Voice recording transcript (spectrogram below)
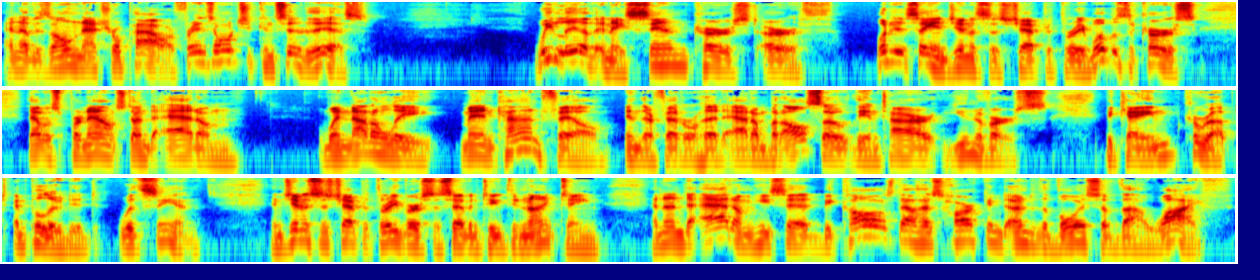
and of his own natural power. Friends, I want you to consider this. We live in a sin cursed earth. What did it say in Genesis chapter 3? What was the curse that was pronounced unto Adam when not only mankind fell in their federalhood, Adam, but also the entire universe became corrupt and polluted with sin? In Genesis chapter 3, verses 17 through 19. And unto Adam he said, Because thou hast hearkened unto the voice of thy wife,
